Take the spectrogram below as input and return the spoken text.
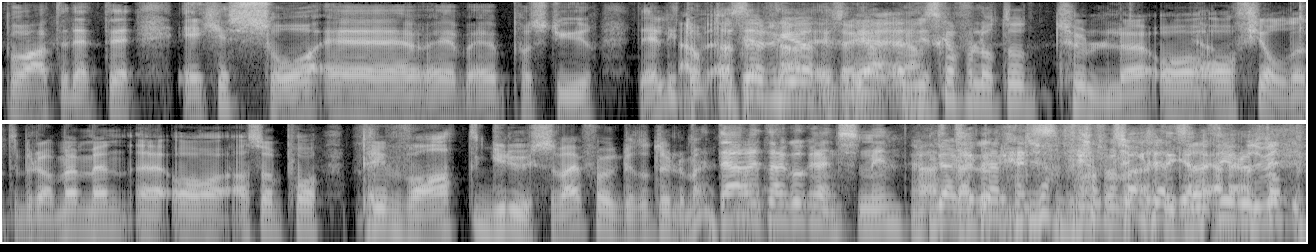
på at dette er ikke så eh, eh, på styr. Det er litt Altså, jeg da. jeg- vi skal få lov til å tulle og, og fjolle dette programmet, men eh, og, altså, på privat grusvei får du ikke til å tulle med. Der, der går grensen min. der- Der går grensen min for hva- der- der- sier du vil,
